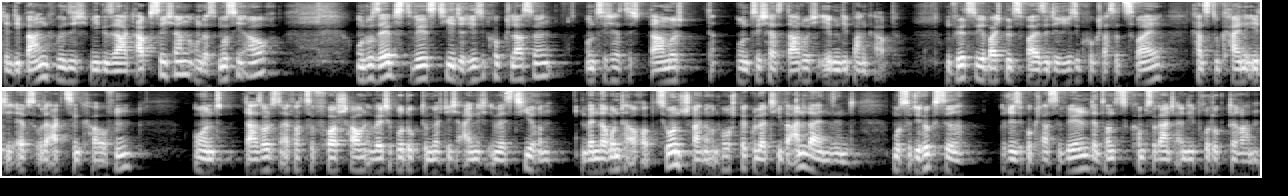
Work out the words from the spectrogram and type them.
Denn die Bank will sich, wie gesagt, absichern und das muss sie auch. Und du selbst wählst hier die Risikoklasse und sicherst, dich damit, und sicherst dadurch eben die Bank ab. Und willst du hier beispielsweise die Risikoklasse 2, kannst du keine ETFs oder Aktien kaufen. Und da solltest du einfach zuvor schauen, in welche Produkte möchte ich eigentlich investieren. Und wenn darunter auch Optionsscheine und hochspekulative Anleihen sind, musst du die höchste Risikoklasse wählen, denn sonst kommst du gar nicht an die Produkte ran.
